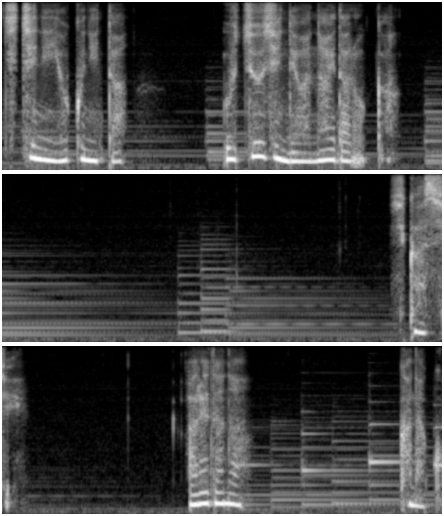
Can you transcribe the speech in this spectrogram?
父によく似た宇宙人ではないだろうか。しかしあれだなかな子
